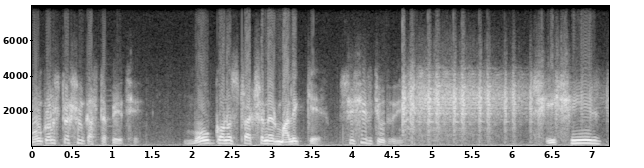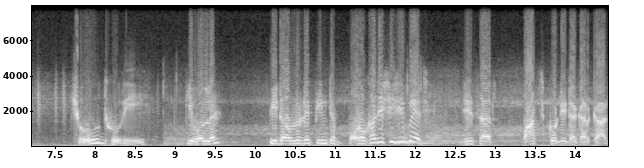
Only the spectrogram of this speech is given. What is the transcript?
মৌ কনস্ট্রাকশন কাজটা পেয়েছে। মৌ কনস্ট্রাকশনের মালিককে? শিশির চৌধুরী। শিশির চৌধুরী? কি বললে? পিডব্লিউডি তিনটে বড় কাজে শিশির পেয়েছে? জি স্যার পাঁচ কোটি টাকার কাজ।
